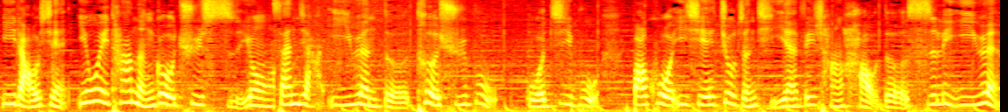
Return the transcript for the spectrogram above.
医疗险，因为它能够去使用三甲医院的特需部、国际部，包括一些就诊体验非常好的私立医院。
